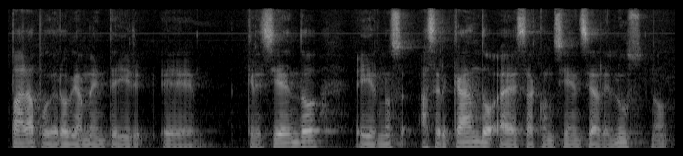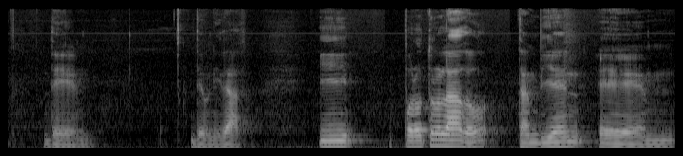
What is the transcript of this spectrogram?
para poder obviamente ir eh, creciendo e irnos acercando a esa conciencia de luz, ¿no? de, de, unidad. Y por otro lado, también em,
